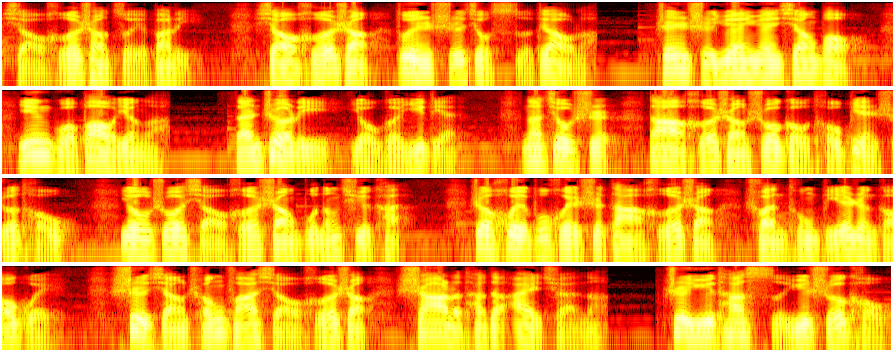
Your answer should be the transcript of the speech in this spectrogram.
小和尚嘴巴里，小和尚顿时就死掉了。真是冤冤相报，因果报应啊！但这里有个疑点，那就是大和尚说狗头变蛇头，又说小和尚不能去看。这会不会是大和尚串通别人搞鬼，是想惩罚小和尚杀了他的爱犬呢？至于他死于蛇口，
